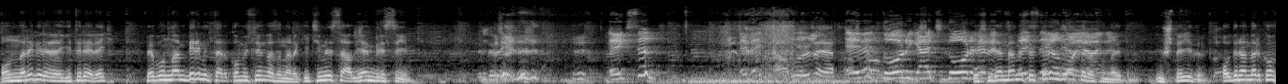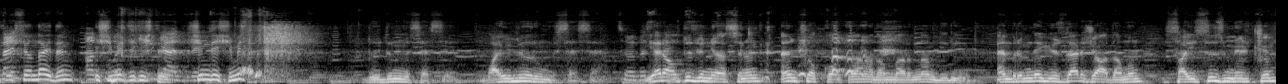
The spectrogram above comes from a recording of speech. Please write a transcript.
onları bir araya getirerek ve bundan bir miktar komisyon kazanarak geçimini sağlayan birisiyim. Exit. Evet. Ya böyle ya. Evet doğru gerçi doğru Eskiden evet. ben Mesleğin sektörün o diğer yani. tarafındaydım. Müşteriydim. O dönemler konfeksiyondaydım. İşimiz dikişti. Şimdi işimiz Duydun mu sesi? Bayılıyorum bu sese. Tövbe Yeraltı dünyasının en çok korkulan adamlarından biriyim. Emrimde yüzlerce adamım, sayısız mülküm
